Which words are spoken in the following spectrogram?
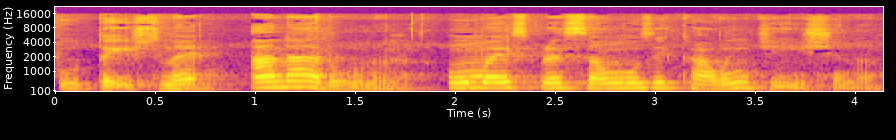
o texto, né? Anaruna, uma expressão musical indígena.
